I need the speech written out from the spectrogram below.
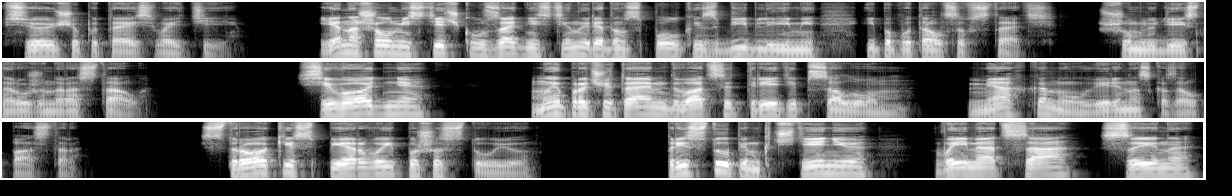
все еще пытаясь войти. Я нашел местечко у задней стены рядом с полкой с Библиями и попытался встать. Шум людей снаружи нарастал. «Сегодня мы прочитаем двадцать третий псалом», — мягко, но уверенно сказал пастор. Строки с первой по шестую. Приступим к чтению во имя Отца, Сына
